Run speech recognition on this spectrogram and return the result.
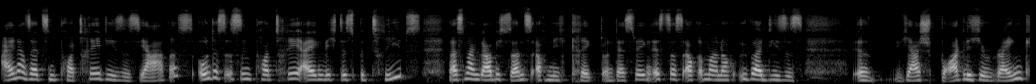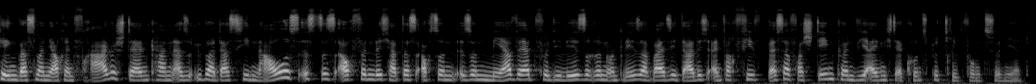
einerseits ein Porträt dieses Jahres und es ist ein Porträt eigentlich des Betriebs, was man, glaube ich, sonst auch nicht kriegt. Und deswegen ist das auch immer noch über dieses äh, ja, sportliche Ranking, was man ja auch in Frage stellen kann. Also über das hinaus ist es auch, finde ich, hat das auch so, ein, so einen Mehrwert für die Leserinnen und Leser, weil sie dadurch einfach viel besser verstehen können, wie eigentlich der Kunstbetrieb funktioniert.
